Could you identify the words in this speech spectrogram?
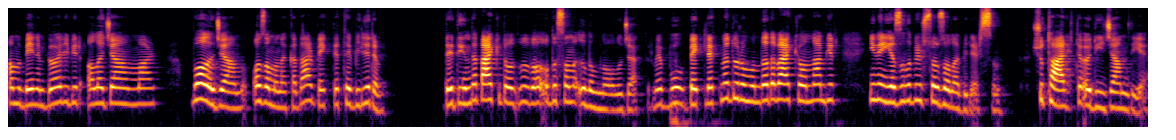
ama benim böyle bir alacağım var. Bu alacağımı o zamana kadar bekletebilirim dediğinde belki de o da, o da sana ılımlı olacaktır. Ve bu Hı. bekletme durumunda da belki ondan bir yine yazılı bir söz alabilirsin. Şu tarihte ödeyeceğim diye.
